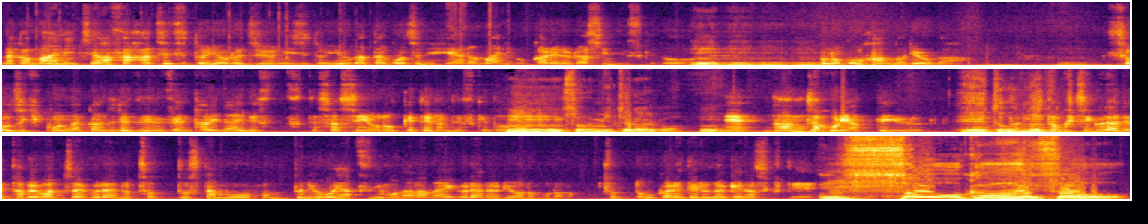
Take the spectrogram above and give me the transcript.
なんか毎日朝8時と夜12時と夕方5時に部屋の前に置かれるらしいんですけど、うんうんうんそのご飯の量がうん正直こんな感じで全然足りないですっつって写真を載っけてるんですけど、うんうんそれ見てないわ。うん。ねなんじゃこりゃっていう、えー本当に一口ぐらいで食べ終わっちゃうぐらいのちょっとしたもう本当におやつにもならないぐらいの量のものがちょっと置かれてるだけらしくて。うっそかわいそ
